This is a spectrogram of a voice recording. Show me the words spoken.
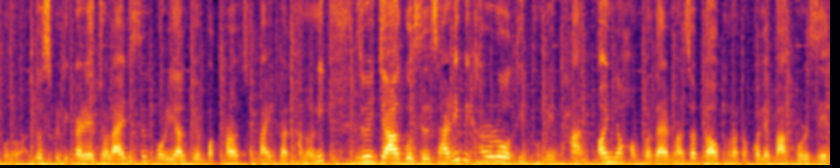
সোণোৱাল। দুষ্কৃতিকাৰীয়ে জ্বলাই দিছিল পৰিয়ালটোৱে পথাৰত চপাই থোৱা ধাননি জুইত জাহ গৈছিল চাৰি বিঘাৰৰো অধিক ভূমিৰ ধান। অন্য সম্প্ৰদায়ৰ মাজত গাঁওখনত অকলে বাস কৰিছিল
